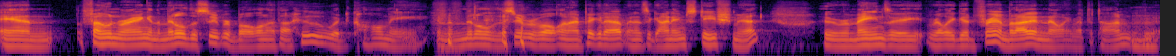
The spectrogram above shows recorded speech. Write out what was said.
And the phone rang in the middle of the Super Bowl. And I thought, who would call me in the middle of the Super Bowl? And I pick it up, and it's a guy named Steve Schmidt who remains a really good friend, but I didn't know him at the time.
